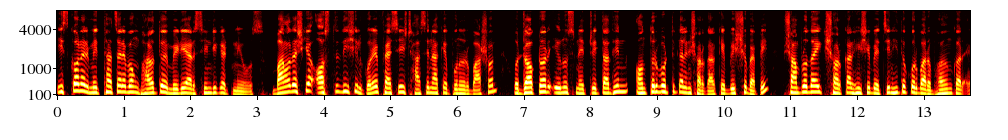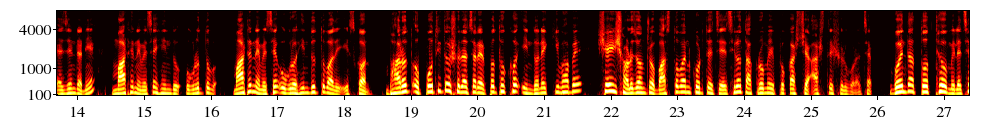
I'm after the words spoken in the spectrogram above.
ইসকনের মিথ্যাচার এবং ভারতীয় মিডিয়ার সিন্ডিকেট নিউজ। বাংলাদেশকে অস্থিতিশীল করে ফ্যাসিস্ট হাসিনাকে পুনর্বাসন ও ডক্টর ইউনুস নেতৃত্বাধীন অন্তর্বর্তীকালীন সরকারকে বিশ্বব্যাপী সাম্প্রদায়িক সরকার হিসেবে চিহ্নিত করবার ভয়ঙ্কর এজেন্ডা নিয়ে মাঠে নেমেছে হিন্দু উগ্রত্ব মাঠে নেমেছে উগ্র হিন্দুত্ববাদী ইসকন। ভারত ও পতিত স্বৈরাচারের প্রত্যক্ষ ইন্ধনে কীভাবে সেই ষড়যন্ত্র বাস্তবায়ন করতে চেয়েছিল তা ক্রমে প্রকাশ্যে আসতে শুরু করেছে। গোয়েন্দা তথ্যেও মিলেছে,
